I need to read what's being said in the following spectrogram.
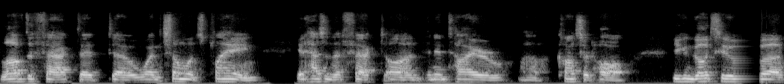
love the fact that uh, when someone's playing, it has an effect on an entire uh, concert hall. You can go to uh,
